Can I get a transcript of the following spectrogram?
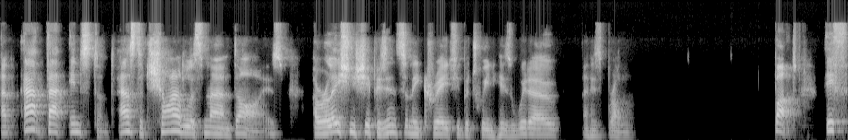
And at that instant, as the childless man dies, a relationship is instantly created between his widow and his brother. But if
